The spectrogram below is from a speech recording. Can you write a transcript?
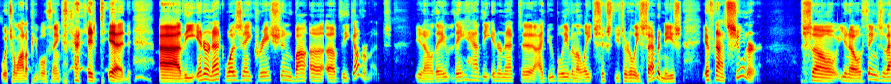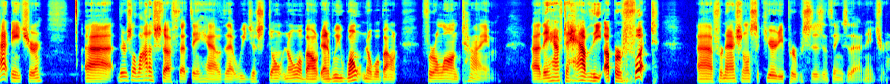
which a lot of people think that it did. Uh, the internet was a creation by, uh, of the government. You know, they they had the internet, uh, I do believe, in the late '60s, early '70s, if not sooner. So you know, things of that nature. Uh, there's a lot of stuff that they have that we just don't know about, and we won't know about for a long time. Uh, they have to have the upper foot uh, for national security purposes and things of that nature.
